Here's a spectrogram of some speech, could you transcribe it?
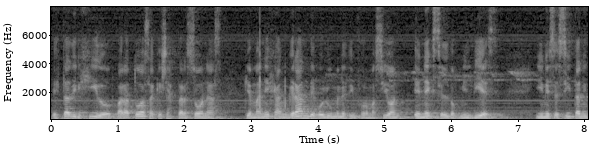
está dirigido para todas aquellas personas que manejan grandes volúmenes de información en Excel 2010 y necesitan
